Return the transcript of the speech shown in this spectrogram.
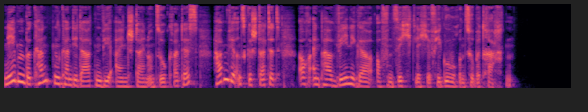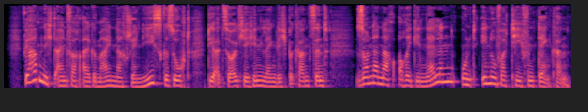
Neben bekannten Kandidaten wie Einstein und Sokrates haben wir uns gestattet, auch ein paar weniger offensichtliche Figuren zu betrachten. Wir haben nicht einfach allgemein nach Genies gesucht, die als solche hinlänglich bekannt sind, sondern nach originellen und innovativen Denkern,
